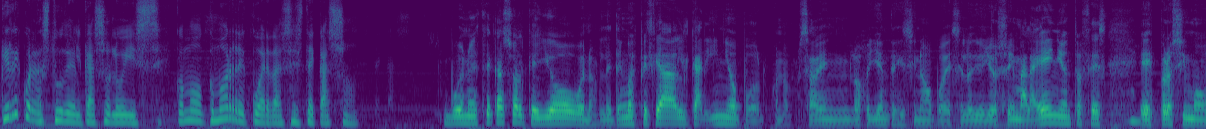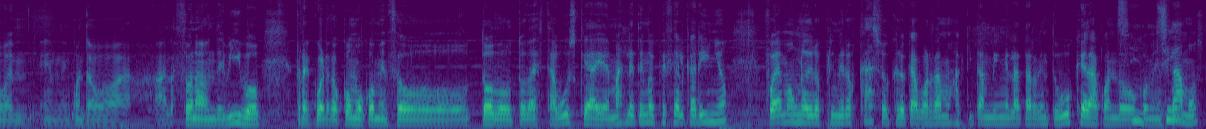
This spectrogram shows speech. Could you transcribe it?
¿Qué recuerdas tú del caso, Luis? ¿Cómo, cómo recuerdas este caso? Bueno, este caso al que yo, bueno, le tengo especial cariño por, bueno, saben los oyentes y si no, pues se lo digo, yo soy malagueño, entonces es próximo en, en, cuanto a, la zona donde vivo, recuerdo cómo comenzó todo, toda esta búsqueda y además le tengo especial cariño, fue además uno de los primeros casos, creo que abordamos aquí también en la tarde en tu búsqueda cuando comenzamos,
